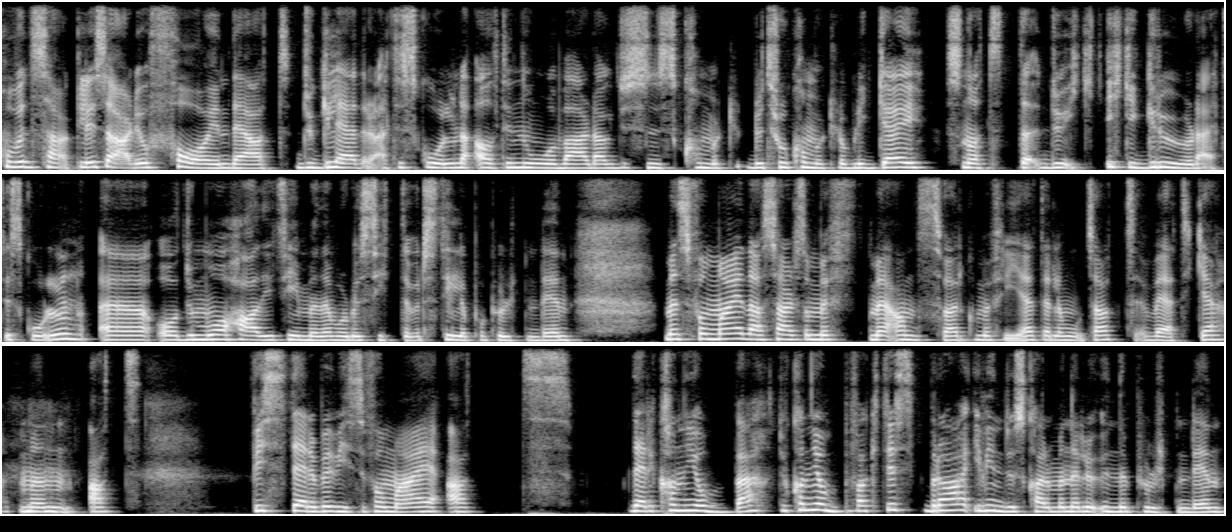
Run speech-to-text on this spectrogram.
hovedsakelig så er det jo å få inn det at du gleder deg til skolen. Det er alltid noe hver dag du, kommer, du tror kommer til å bli gøy, sånn at du ikke gruer deg til skolen. Eh, og du må ha de timene hvor du sitter stille på pulten din mens for meg da, så er det sånn med, med ansvar kommer frihet, eller motsatt. Vet ikke. Men mm. at hvis dere beviser for meg at dere kan jobbe Du kan jobbe faktisk bra i vinduskarmen eller under pulten din.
